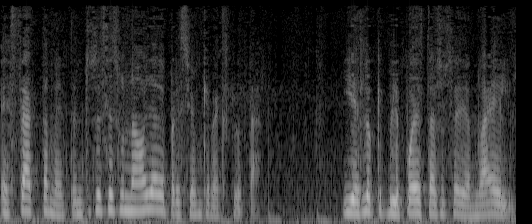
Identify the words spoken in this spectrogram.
exactamente. Entonces es una olla de presión que va a explotar. Y es lo que le puede estar sucediendo a Eli,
